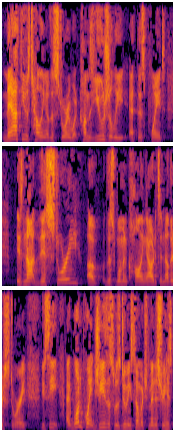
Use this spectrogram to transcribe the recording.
Matthew's telling of the story, what comes usually at this point is not this story of this woman calling out, it's another story. You see, at one point, Jesus was doing so much ministry, his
